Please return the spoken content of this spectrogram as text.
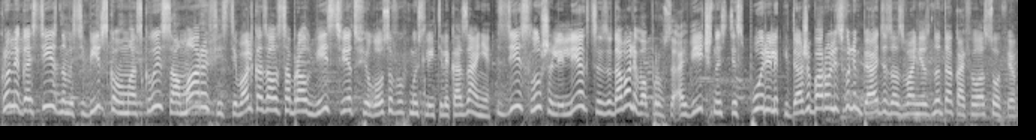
Кроме гостей из Новосибирского, Москвы, Самары, фестиваль, казалось, собрал весь свет философов-мыслителей Казани. Здесь слушали лекции, задавали вопросы о вечности, спорили и даже боролись в Олимпиаде за звание знатока философии.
